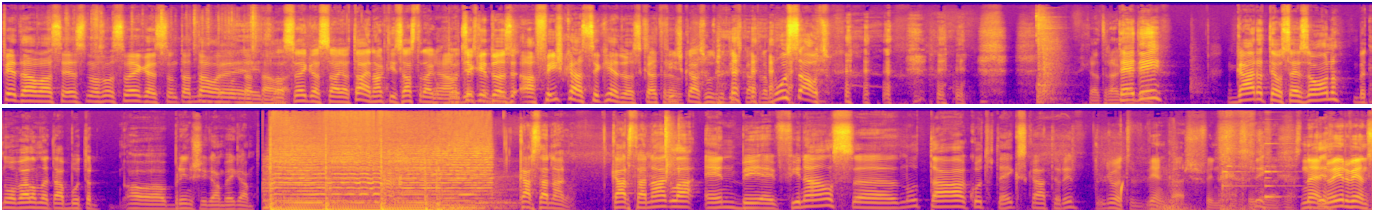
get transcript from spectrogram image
piedāvāsies no Lasvegas un tā tālāk. Un tā tālāk. Lasvegasā jau tā ir naktī sastrēguma. Jā, un cik iedos, a, fiškās, cik iedos katram? Fiškās uzmetīs katram. Uzsauc! Tedī, gara tev sezona, bet novēlam, lai tā būtu o, brīnišķīgām beigām. Karstā nagla. Karstā naglā NBA fināls. eh, Nu, tā, ko tu teiksi, kā tur ir? Ļoti vienkārši fināls. izrādās. Nē, nu ir viens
